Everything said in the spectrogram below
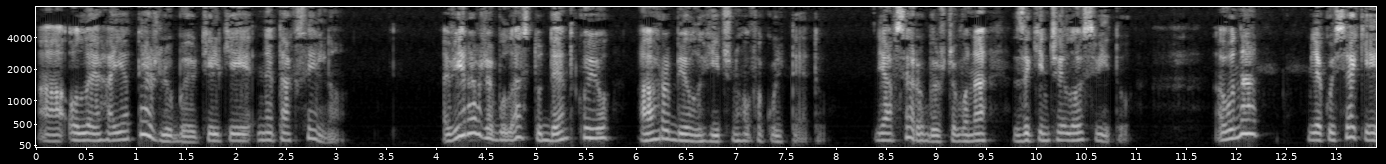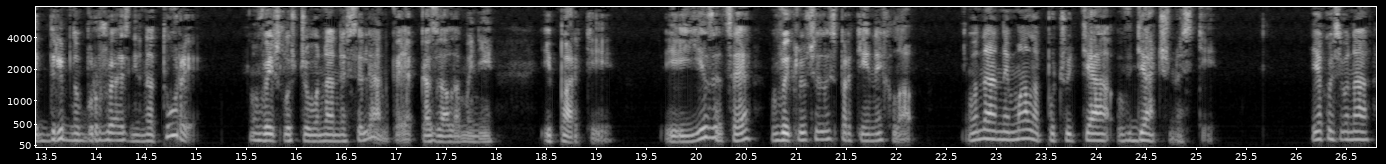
А Олега я теж любив, тільки не так сильно. Віра вже була студенткою агробіологічного факультету. Я все робив, щоб вона закінчила освіту. А вона, як усякі дрібнобуржуазні натури, вийшло, що вона не селянка, як казала мені, і партії, і її за це виключили з партійних лав. Вона не мала почуття вдячності. Якось вона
